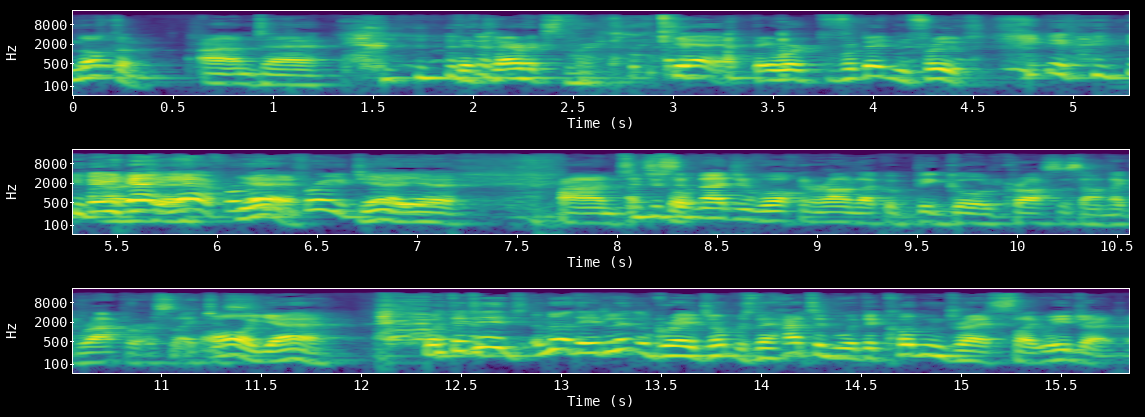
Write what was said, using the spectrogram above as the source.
nothing. And uh, the clerics were like, yeah, they were forbidden fruit. yeah, And, yeah, uh, yeah, forbidden fruit. Yeah, yeah. And I just so- imagine walking around like with big gold crosses on, like rappers, like just. Oh yeah, but they did. No, they had little grey jumpers. They had to. They couldn't dress like we dress.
